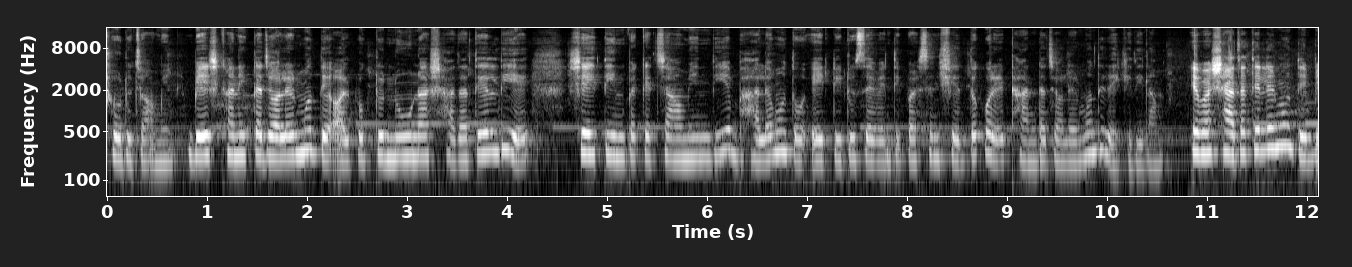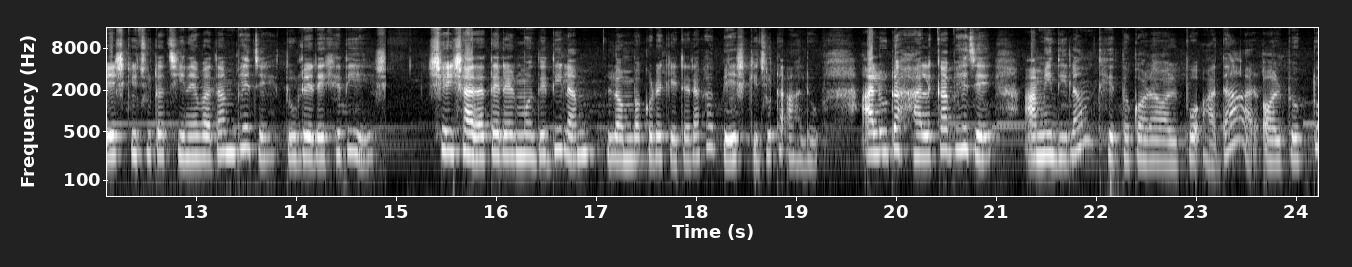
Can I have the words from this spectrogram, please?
সরু চাউমিন। বেশ খানিকটা জলের মধ্যে অল্প একটু নুন আর সাদা তেল দিয়ে সেই তিন প্যাকেট চাউমিন দিয়ে ভালো মতো এইট্টি টু সেভেন্টি পার্সেন্ট সেদ্ধ করে ঠান্ডা জলের মধ্যে রেখে দিলাম। এবার সাদা তেলের মধ্যে বেশ কিছুটা চিনে বাদাম ভেজে তুলে রেখে দিয়ে সেই সাদা তেলের মধ্যে দিলাম লম্বা করে কেটে রাখা বেশ কিছুটা আলু। আলুটা হালকা ভেজে আমি দিলাম থেতো করা অল্প আদা আর অল্প একটু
